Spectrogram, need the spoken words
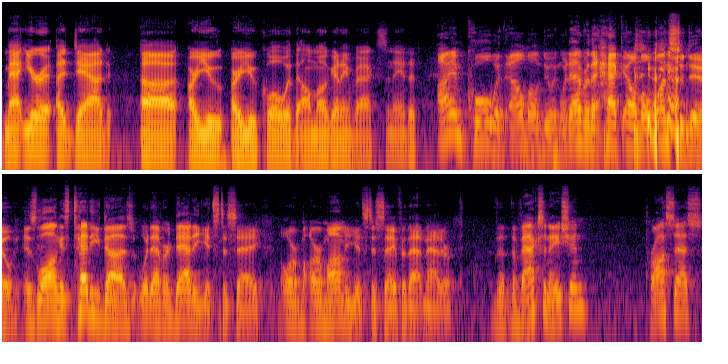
Matt, you're a, a dad. Uh, are you are you cool with Elmo getting vaccinated? I am cool with Elmo doing whatever the heck Elmo wants to do, as long as Teddy does whatever Daddy gets to say, or or Mommy gets to say, for that matter. The the vaccination process,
